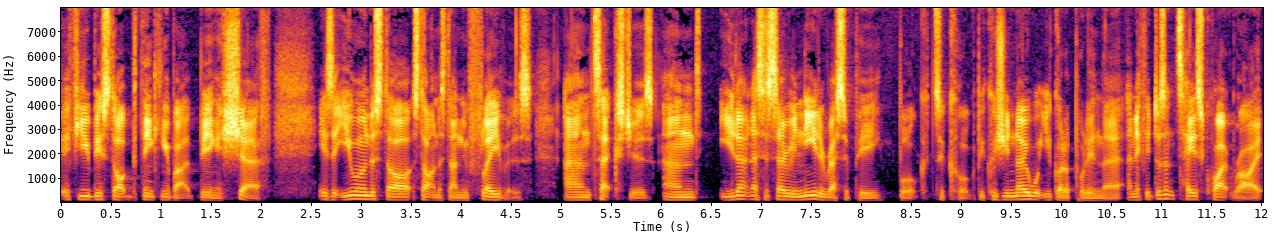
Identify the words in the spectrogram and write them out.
if you start thinking about being a chef is that you understand start understanding flavors and textures, and you don't necessarily need a recipe book to cook because you know what you've got to put in there. And if it doesn't taste quite right,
